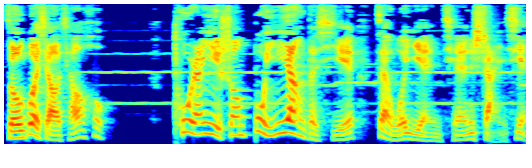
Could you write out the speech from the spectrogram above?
走过小桥后，突然一双不一样的鞋在我眼前闪现。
